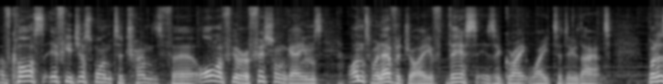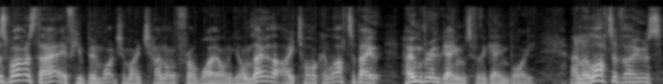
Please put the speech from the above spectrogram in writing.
Of course, if you just want to transfer all of your official games onto an EverDrive, this is a great way to do that. But as well as that, if you've been watching my channel for a while, you'll know that I talk a lot about homebrew games for the Game Boy. And a lot of those,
